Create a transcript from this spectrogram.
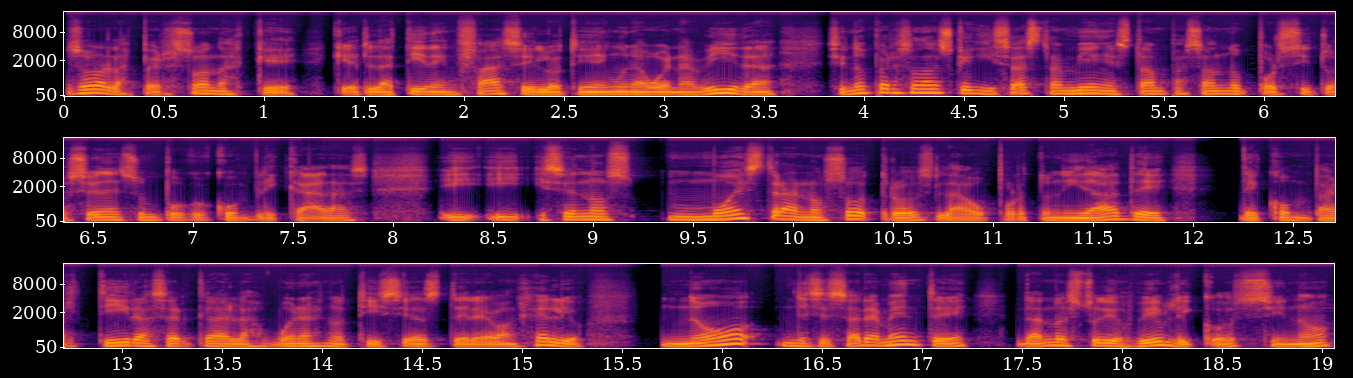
No solo a las personas que, la tienen fácil o tienen una buena vida, sino personas que quizás también están pasando por situaciones un poco complicadas y se nos muestra a nosotros la oportunidad de de compartir acerca de las buenas noticias del Evangelio. No necesariamente dando estudios bíblicos, sino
